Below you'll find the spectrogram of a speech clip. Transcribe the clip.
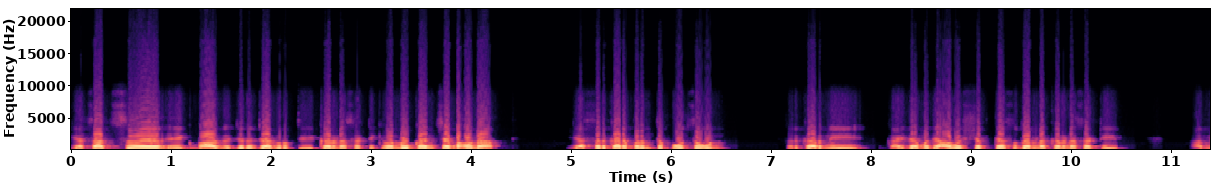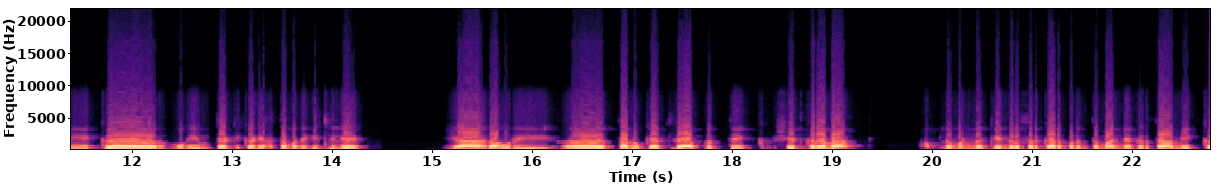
याचाच एक भाग जनजागृती करण्यासाठी किंवा लोकांच्या भावना या सरकारपर्यंत पोहोचवून सरकारने कायद्यामध्ये आवश्यक त्या सुधारणा करण्यासाठी आम्ही एक मोहीम त्या ठिकाणी हातामध्ये घेतलेली आहे. या राहुरी तालुक्यातल्या प्रत्येक शेतकऱ्याला आपलं म्हणणं केंद्र सरकारपर्यंत मांडण्याकरता आम्ही एक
